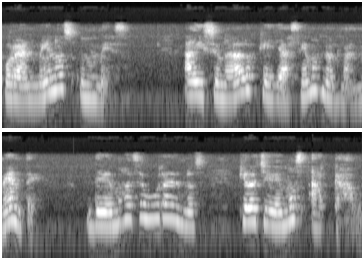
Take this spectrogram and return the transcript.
por al menos un mes, adicional a los que ya hacemos normalmente. Debemos asegurarnos que los llevemos a cabo.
